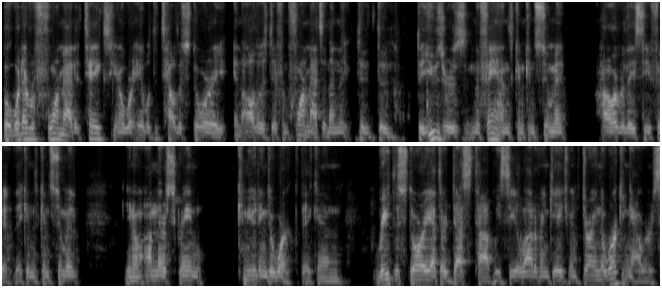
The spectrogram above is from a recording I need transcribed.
but whatever format it takes, you know, we're able to tell the story in all those different formats, and then the, the, the, the users and the fans can consume it however they see fit. They can consume it, you know, on their screen commuting to work. They can read the story at their desktop. We see a lot of engagement during the working hours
